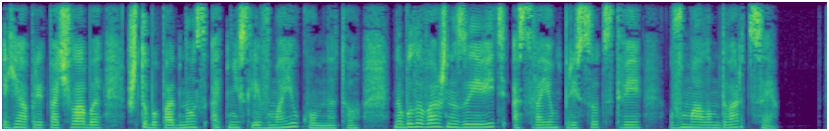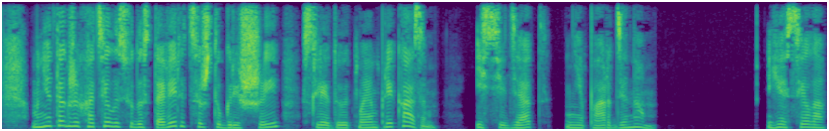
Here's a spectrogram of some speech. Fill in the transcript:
Я предпочла бы, чтобы поднос отнесли в мою комнату, но было важно заявить о своем присутствии в Малом дворце — мне также хотелось удостовериться, что греши следуют моим приказам и сидят не по орденам. Я села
